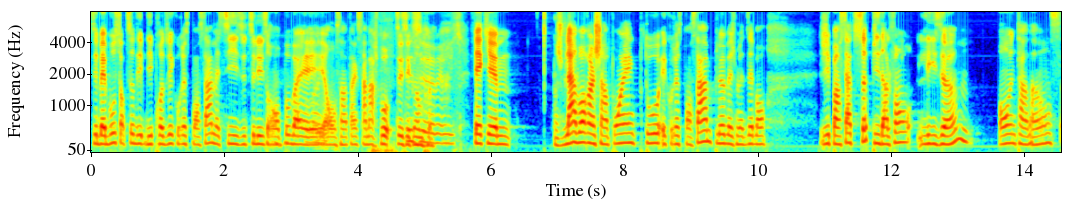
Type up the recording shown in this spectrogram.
c'est bien beau sortir des, des produits éco-responsables, mais s'ils n'utiliseront pas, ben, Ouais. on s'entend que ça marche pas. C'est comme ça, ben oui. fait que je voulais avoir un shampoing plutôt éco-responsable. Puis là, ben, je me disais, bon, j'ai pensé à tout ça. Puis dans le fond, les hommes ont une tendance,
